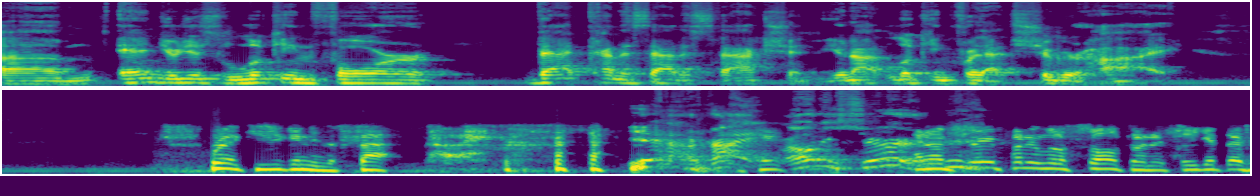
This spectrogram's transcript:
um, and you're just looking for that kind of satisfaction. You're not looking for that sugar high. Right, because you're getting the fat yeah, right. Oh, sure. And I'm sure you're putting a little salt on it, so you get that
